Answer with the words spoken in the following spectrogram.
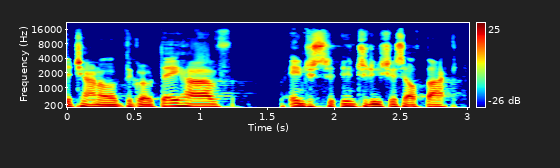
the channel, the growth they have. Introduce, introduce yourself back.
